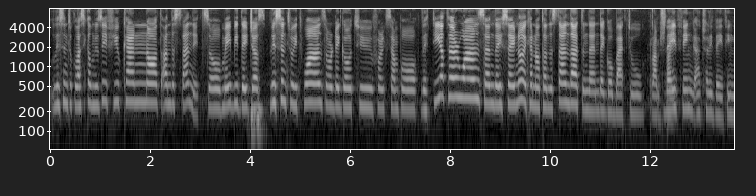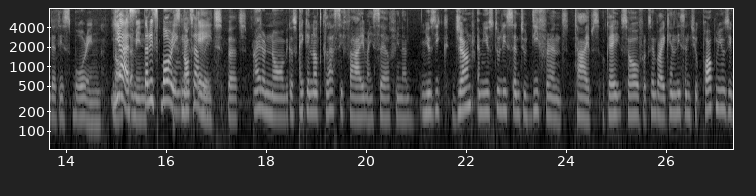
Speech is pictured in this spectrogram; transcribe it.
listen to classical music if you cannot understand it. So maybe they just listen to it once or they go to, for example, the theater once and they say, "No, I cannot understand that," and then they go back to Rammstein. They think actually they think that is boring. Not- yes, I mean that is boring. It's not exactly. eight, but I don't know because I cannot classify myself in a music genre. I'm used to listen to different types. Okay, so for example, I can listen to pop music,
